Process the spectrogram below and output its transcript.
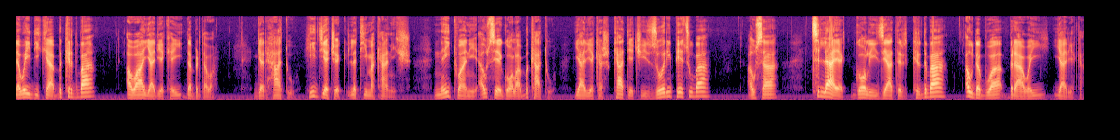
لەوەی دیکە بکردبا ئەوا یارییەکەی دەبردەوە، گەر هاتوو هیچ یەکێک لە تیمەکانیش نەیتوانی ئەو سێ گۆڵە بکات و یارییەکەش کاتێکی زۆری پێچووبا، ئەوسا چ لایەک گۆڵی زیاتر کردبا ئەو دەبووە براوەی یارییەکە.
